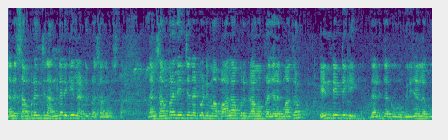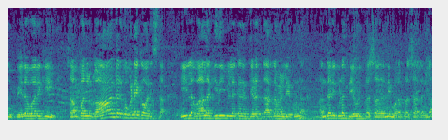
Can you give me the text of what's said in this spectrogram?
నన్ను సంప్రదించిన అందరికీ లడ్డు ప్రసాదం ఇస్తాను నన్ను సంప్రదించినటువంటి మా బాలాపూర్ గ్రామ ప్రజలకు మాత్రం ఇంటింటికి దళితులకు గిరిజనులకు పేదవారికి సంపన్నులకు అందరికి ఒకటే కవరిస్తా. వీళ్ళ వాళ్ళకి ఇది వీళ్ళకి అని తేడా తారతమ్యం లేకుండా అందరికీ కూడా దేవుడి ప్రసాదాన్ని వరప్రసాదంగా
